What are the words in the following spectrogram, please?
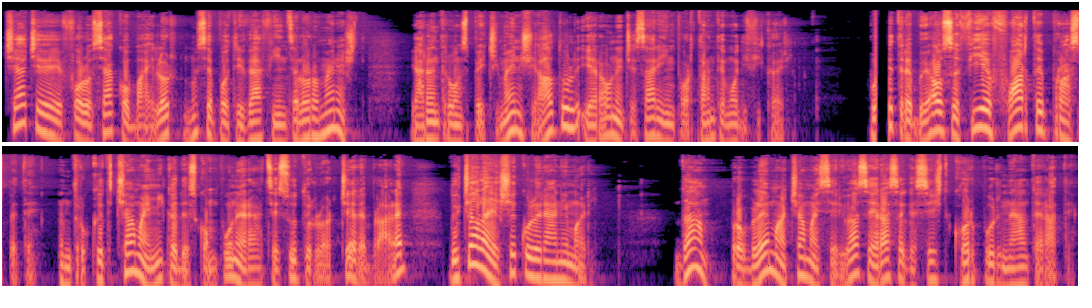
Ceea ce folosea cobailor nu se potrivea ființelor omenești, iar între un specimen și altul erau necesare importante modificări. Pute trebuiau să fie foarte proaspete, întrucât cea mai mică descompunere a țesuturilor cerebrale ducea la eșecul reanimării. Da, problema cea mai serioasă era să găsești corpuri nealterate.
